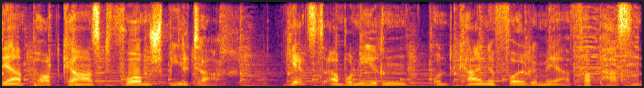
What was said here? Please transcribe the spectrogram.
der Podcast vorm Spieltag. Jetzt abonnieren und keine Folge mehr verpassen.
